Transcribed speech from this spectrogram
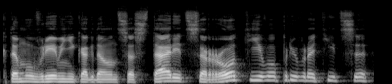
К тому времени, когда он состарится, рот его превратится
